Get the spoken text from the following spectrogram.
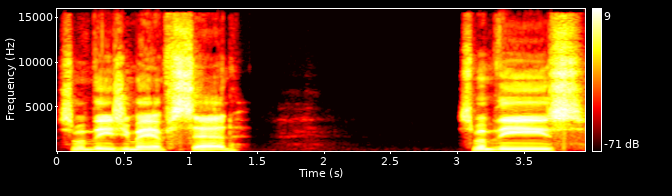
some of these you may have said, some of these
